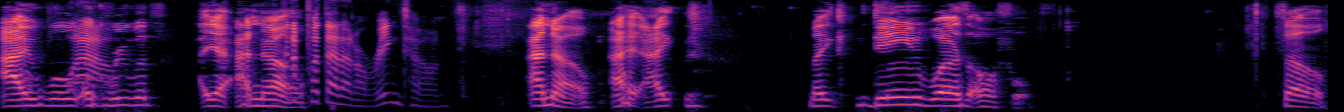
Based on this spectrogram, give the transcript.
I will Wow. agree with. Yeah, I know. put that on a ringtone. I know. I, I like Dean was awful. So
